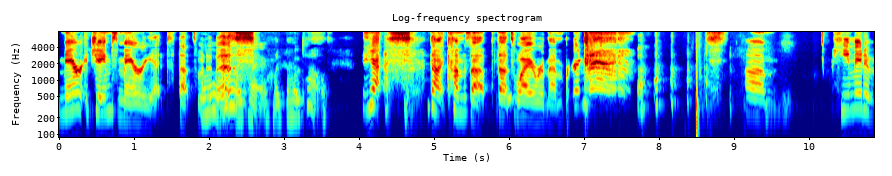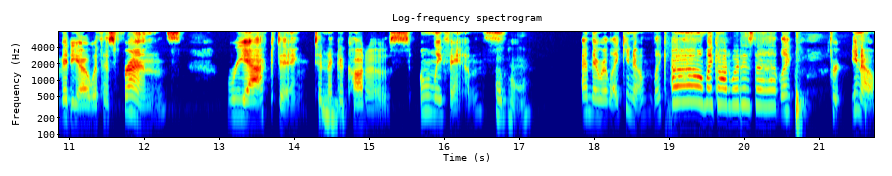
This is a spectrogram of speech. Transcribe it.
Mar- James Marriott. That's what oh, it is. okay, like the hotel. Yes, that comes up. That's why I remembered. um, he made a video with his friends reacting to Mhm. Nikocado's OnlyFans. Okay. And they were like, you know, like, oh my god, what is that? Like for you know,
